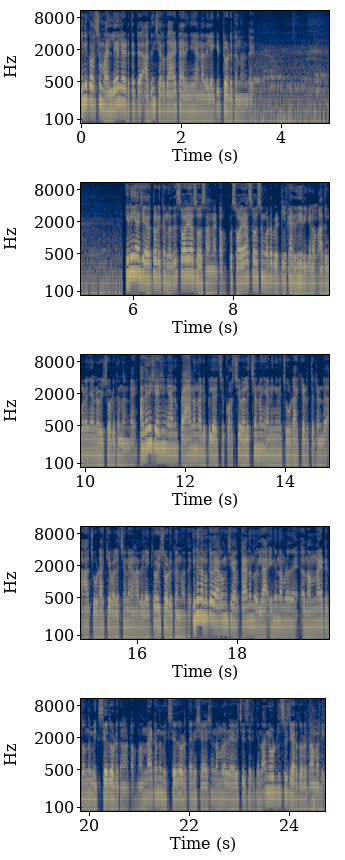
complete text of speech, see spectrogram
ഇനി കുറച്ച് മല്ലിയില എടുത്തിട്ട് അതും ചെറുതായിട്ട് അരിഞ്ഞ് ഞാൻ അതിലേക്ക് ഇട്ട് കൊടുക്കുന്നുണ്ട്. ഇനി ഞാൻ ചേർത്ത് കൊടുക്കുന്നത് സോയാ സോസ് ആണ് കേട്ടോ. അപ്പോൾ സോയാ സോസും കൂടെ വീട്ടിൽ കരുതിയിരിക്കണം. അതും കൂടെ ഞാൻ ഒഴിച്ചു കൊടുക്കുന്നുണ്ട്. അതിനുശേഷം ഞാൻ പാൻ ഒന്ന് അടുപ്പിൽ വെച്ച് കുറച്ച് വെളിച്ചെണ്ണ ഞാൻ ഇങ്ങനെ ചൂടാക്കി എടുത്തിട്ടുണ്ട്. ആ ചൂടാക്കിയ വെളിച്ചെണ്ണയാണ് അതിലേക്ക് ഒഴിച്ചു കൊടുക്കുന്നത്. ഇനി നമുക്ക് വേറെ ഒന്നും ചേർക്കാനൊന്നുമില്ല. ഇനി നമ്മൾ നന്നായിട്ട് ഇതൊന്ന് മിക്സ് ചെയ്ത് കൊടുക്കണം കേട്ടോ. നന്നായിട്ടൊന്ന് മിക്സ് ചെയ്ത് കൊടുത്തതിന് ശേഷം നമ്മൾ വേവിച്ച് വെച്ചിരിക്കുന്ന നൂഡിൽസ് ചേർത്ത് കൊടുത്താൽ മതി.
